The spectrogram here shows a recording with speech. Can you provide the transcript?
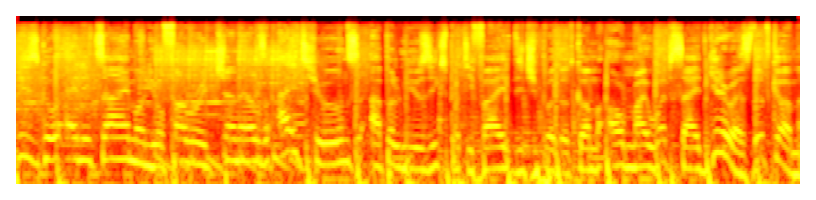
please go anytime on your favorite channels, iTunes, Apple Music, Spotify, digipod.com, or my website, gileverest.com.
